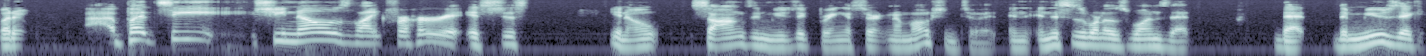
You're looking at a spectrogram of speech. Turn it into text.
Uh, but see, she knows like for her, it- it's just you know songs and music bring a certain emotion to it, and and this is one of those ones that that the music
